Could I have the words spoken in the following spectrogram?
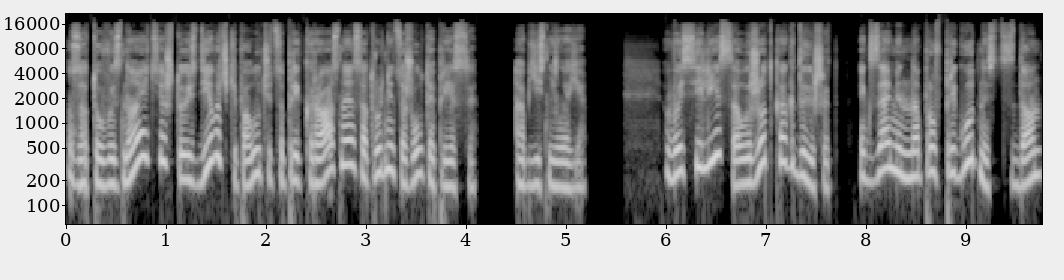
Зато вы знаете, что из девочки получится прекрасная сотрудница желтой прессы, объяснила я. Василиса лжет как дышит. Экзамен на профпригодность сдан.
